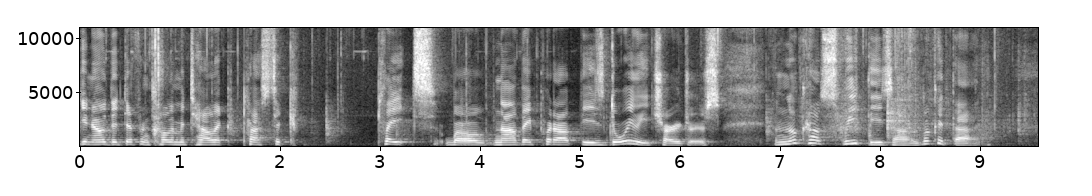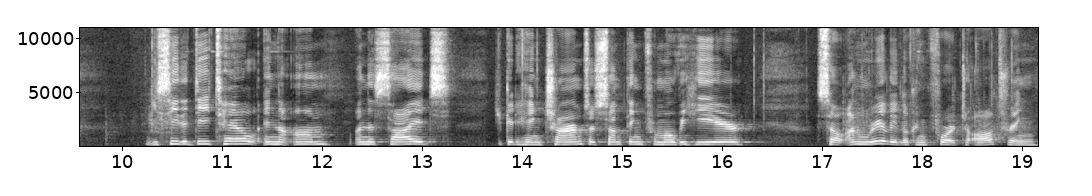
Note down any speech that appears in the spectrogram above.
You know, the different color metallic plastic plates? Well, now they put out these doily chargers. And look how sweet these are. Look at that. You see the detail in the um on the sides? You could hang charms or something from over here. So I'm really looking forward to altering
